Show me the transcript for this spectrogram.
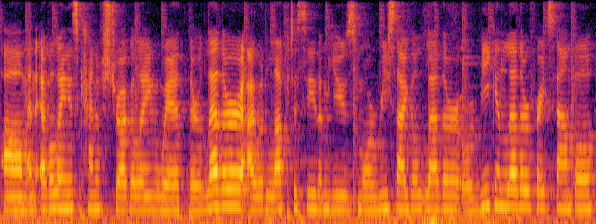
Um, and Everlane is kind of struggling with their leather. I would love to see them use more recycled leather or vegan leather, for example.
